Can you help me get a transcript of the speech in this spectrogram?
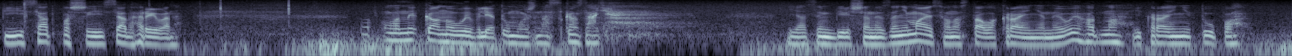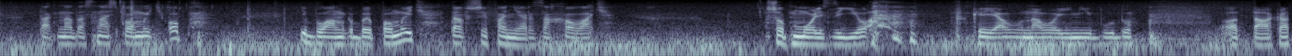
50 по 60 гривень. Вони канули в літу, можна сказати. Я цим більше не займаюся, воно стало крайне невигодно і крайне тупо. Так, треба снасть помити. Оп. І бланк би помить та в шифонер заховати. Щоб моль з'їла. Поки я на війні буду. От от.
